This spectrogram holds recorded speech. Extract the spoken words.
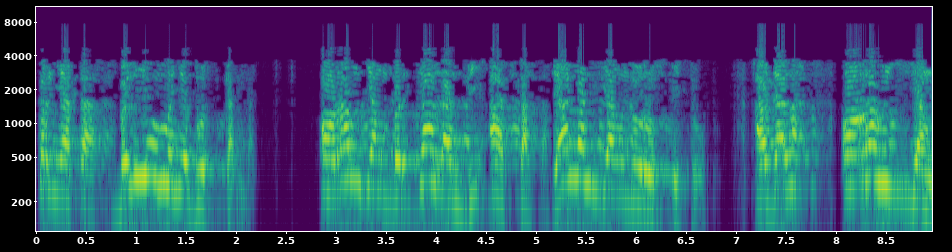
Ternyata beliau menyebutkan orang yang berjalan di atas jalan yang lurus itu adalah orang yang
